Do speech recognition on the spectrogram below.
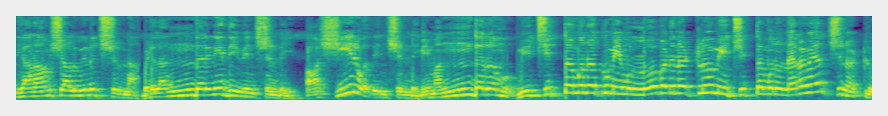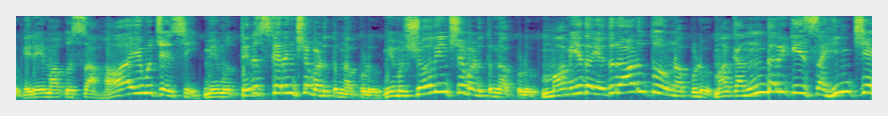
ధ్యానాంశాలు వినుచున్న బిడ్డలందరినీ దీవించండి ఆశీర్వదించండి. మేమందరము మీ చిత్తమునకు మేము లోబడినట్లు మీ చిత్తమును నెరవేర్చినట్లు మీరే మాకు సహాయము చేసి మేము తిరస్కరించబడుతున్నప్పుడు మేము శోధించబడుతున్నప్పుడు మా మీద ఎదురాడుతూ ఉన్నప్పుడు మాకందరికీ సహించే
